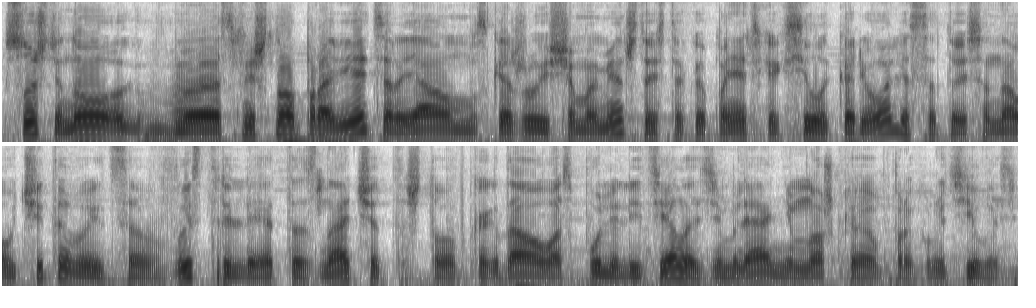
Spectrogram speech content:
Слушайте, ну, в- смешно про ветер, я вам скажу еще момент, что есть такое понятие, как сила Кориолиса, то есть она учитывается в выстреле, это значит, что когда у вас пуля летела, земля немножко прокрутилась.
